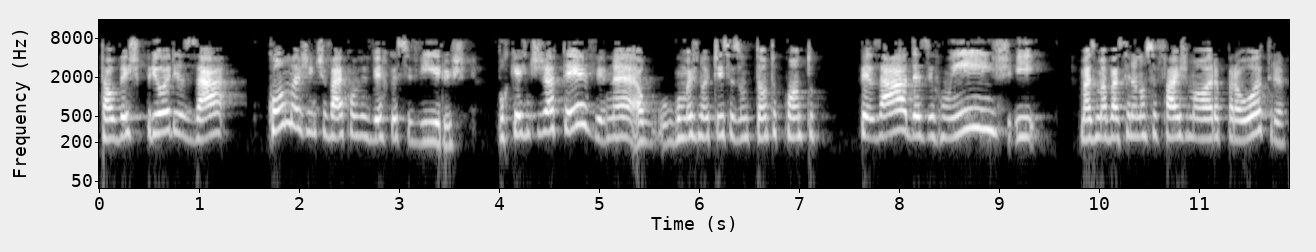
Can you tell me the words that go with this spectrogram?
talvez priorizar como a gente vai conviver com esse vírus. Porque a gente já teve, né, algumas notícias um tanto quanto pesadas e ruins e mas uma vacina não se faz de uma hora para outra,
